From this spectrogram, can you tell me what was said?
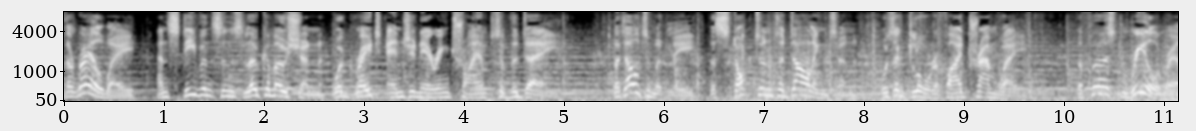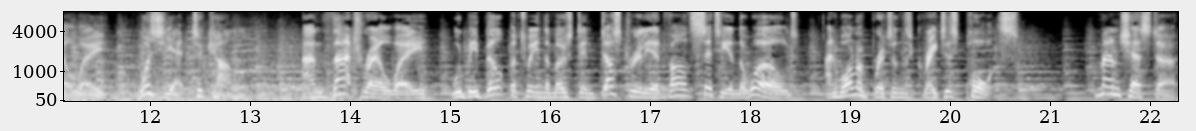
The railway and Stephenson's locomotion were great engineering triumphs of the day. But ultimately, the Stockton to Darlington was a glorified tramway. The first real railway was yet to come. And that railway would be built between the most industrially advanced city in the world and one of Britain's greatest ports. Manchester,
